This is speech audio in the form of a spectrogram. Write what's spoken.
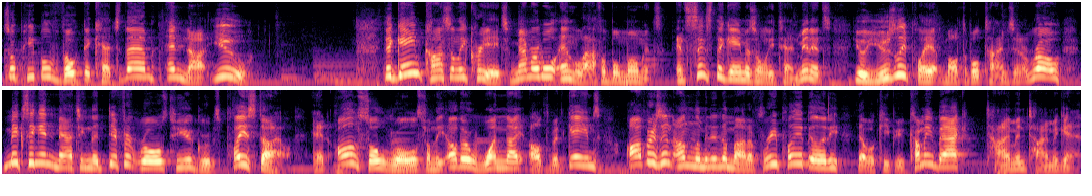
so people vote to catch them and not you. The game constantly creates memorable and laughable moments, and since the game is only 10 minutes, you'll usually play it multiple times in a row, mixing and matching the different roles to your group's playstyle, and also roles from the other One Night Ultimate games offers an unlimited amount of replayability that will keep you coming back time and time again.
